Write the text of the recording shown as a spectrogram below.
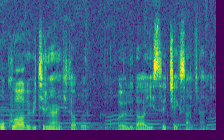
Oku abi bitir yani kitapları. Öyle daha iyi hissedeceksen kendini.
